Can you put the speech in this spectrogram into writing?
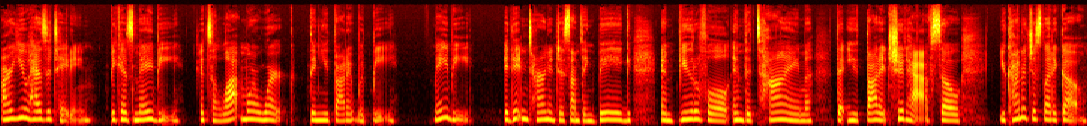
Are you hesitating because maybe it's a lot more work than you thought it would be? Maybe it didn't turn into something big and beautiful in the time that you thought it should have. So you kind of just let it go,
